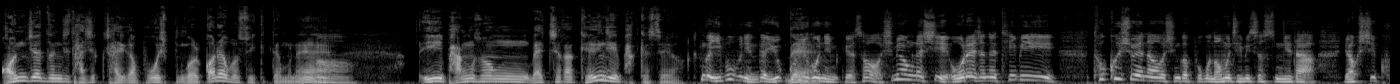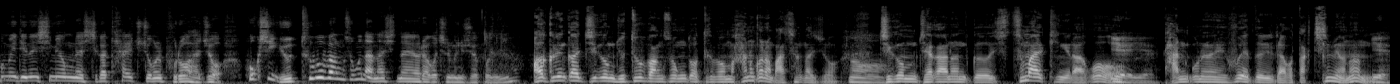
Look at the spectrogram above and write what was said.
언제든지 다시 자기가 보고 싶은 걸 꺼내 볼 수 있기 때문에 어. 이 방송 매체가 굉장히 바뀌었어요. 그러니까 이 부분인데 네. 6965님께서 심영래 씨 오래전에 TV 토크쇼에 나오신 것 보고 너무 재밌었습니다. 역시 코미디는 심영래 씨가 타의 추종을 불허하죠. 혹시 유튜브 방송은 안 하시나요? 라고 질문 주셨거든요. 아 그러니까 지금 유튜브 방송도 어떻게 보면 하는 거나 마찬가지죠. 어. 지금 제가 하는 그 스마일킹이라고 예, 예. 단군의 후예들이라고 딱 치면은 예.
